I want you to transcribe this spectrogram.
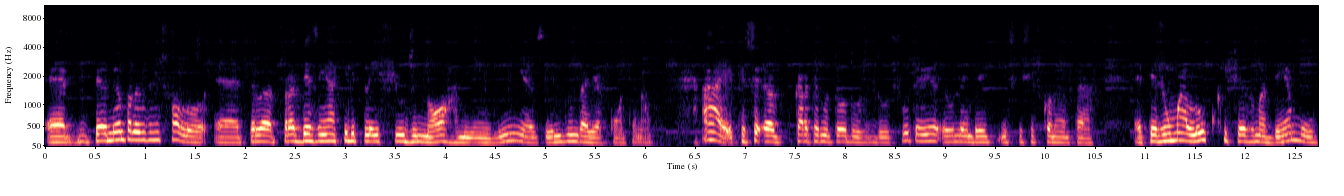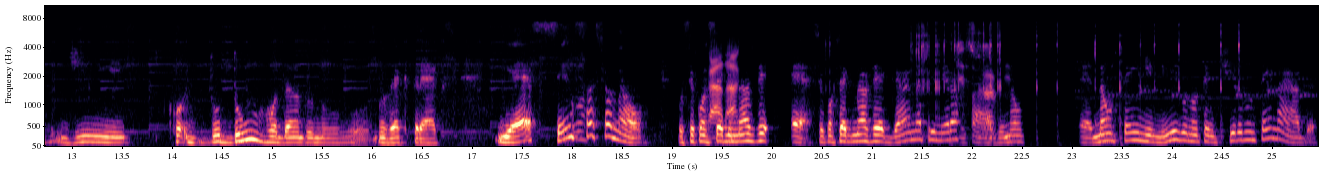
É, pelo mesmo problema que a gente falou, é, pela, pra desenhar aquele playfield enorme em linhas, ele não daria conta, não. Ah, é o cara perguntou do, do shooter, eu, eu lembrei, esqueci de comentar. É, teve um maluco que fez uma demo de do Doom rodando no, no Vectrex. E é sensacional. Você consegue, nave é, você consegue navegar na primeira Esse fase. Não, é, não tem inimigo, não tem tiro, não tem nada.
